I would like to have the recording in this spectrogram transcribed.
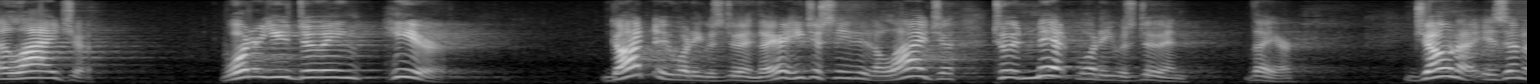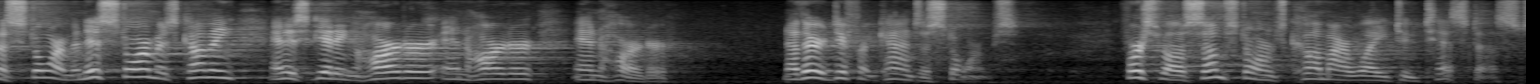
Elijah, what are you doing here? God knew what he was doing there. He just needed Elijah to admit what he was doing there. Jonah is in a storm, and this storm is coming and it's getting harder and harder and harder. Now, there are different kinds of storms. First of all, some storms come our way to test us.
